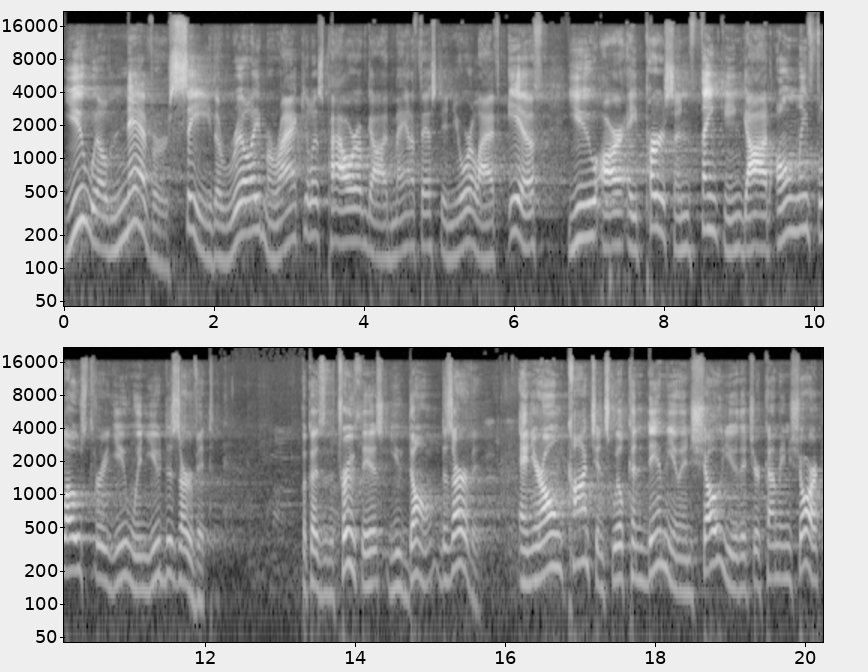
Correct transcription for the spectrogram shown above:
You will never see the really miraculous power of God manifest in your life if you are a person thinking God only flows through you when you deserve it. Because the truth is, you don't deserve it and your own conscience will condemn you and show you that you're coming short,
